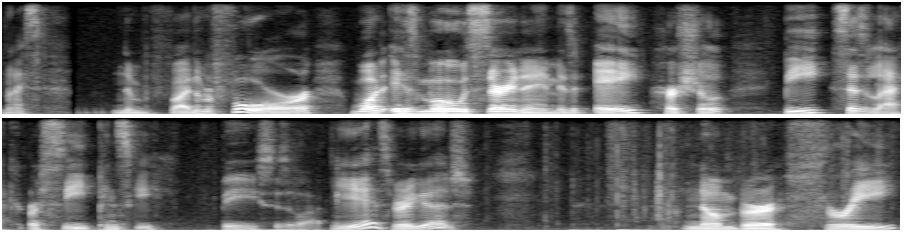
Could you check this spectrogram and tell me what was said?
Nice. Number five. Number four. What is Moe's surname? Is it A. Herschel, B. Szyslak, or C. Pinsky? B. Szyslak. Yes, very good. Number three.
